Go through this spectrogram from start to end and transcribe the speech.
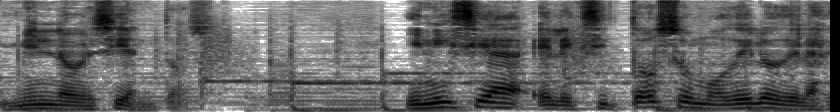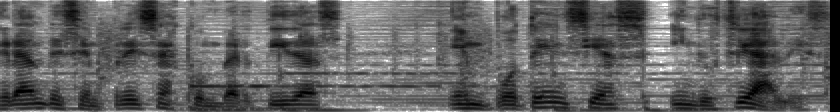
1900. Inicia el exitoso modelo de las grandes empresas convertidas en potencias industriales.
